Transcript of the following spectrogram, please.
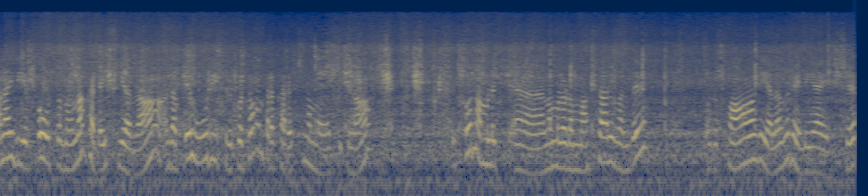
ஆனால் இது எப்போ ஊற்றணும்னா கடைசியாக தான் அது அப்படியே ஊறிட்டு இருக்கட்டும். அப்புறம் கரைச்சி நம்ம ஊற்றிக்கலாம் இப்போ நம்மளுக்கு நம்மளோட மசால் வந்து ஒரு பாதி அளவு ரெடி ஆயிடுச்சு.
